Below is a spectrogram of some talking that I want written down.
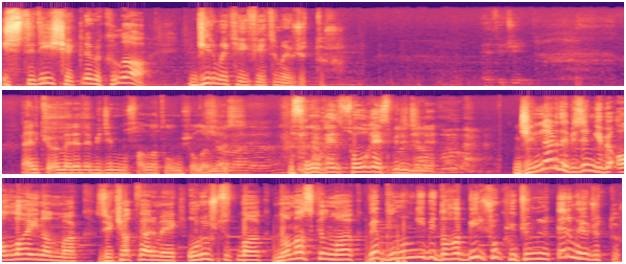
istediği şekle ve kılığa girme keyfiyeti mevcuttur. Belki Ömer'e de bir cin musallat olmuş olabilir. İnşallah ya. Bu soğuk, soğuk espri cini. Cinler de bizim gibi Allah'a inanmak, zekat vermek, oruç tutmak, namaz kılmak ve bunun gibi daha birçok hükümlülükleri mevcuttur.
